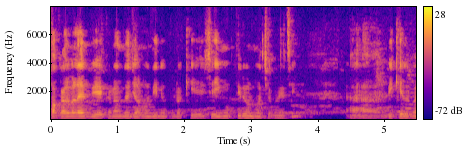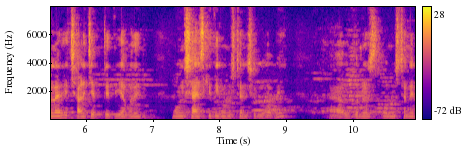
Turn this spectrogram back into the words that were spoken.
সকালবেলায় বিবেকানন্দ জন্মদিন উপলক্ষে সেই মূর্তিরও উন্মোচন হয়েছে। বিকেলবেলায় সাড়ে চারটেতে আমাদের মূল সাংস্কৃতিক অনুষ্ঠান শুরু হবে। উদ্বোধন অনুষ্ঠানের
